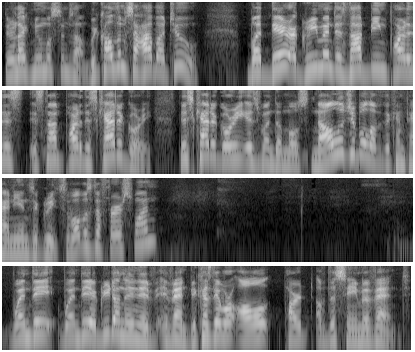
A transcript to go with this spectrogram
They're like new Muslims now. We call them Sahaba too but their agreement is not being part of this, it's not part of this category. This category is when the most knowledgeable of the companions agreed. So what was the first one? When they, when they agreed on an event, because they were all part of the same event.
